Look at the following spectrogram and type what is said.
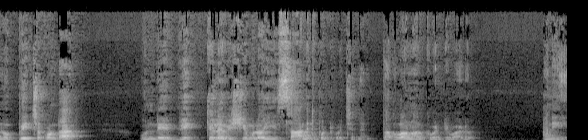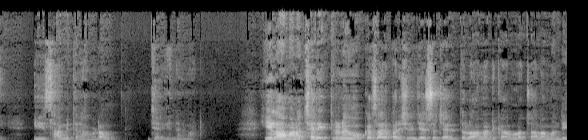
నొప్పించకుండా ఉండే వ్యక్తుల విషయంలో ఈ సామెత పుట్టుకొచ్చిందండి. తలలో నాలుగు వంటి వాడు అని ఈ సామెత రావడం జరిగిందనమాట ఇలా మన చరిత్రను ఒక్కసారి పరిశీలన చేసే చరిత్రలో ఆనాటి కాలంలో చాలామంది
